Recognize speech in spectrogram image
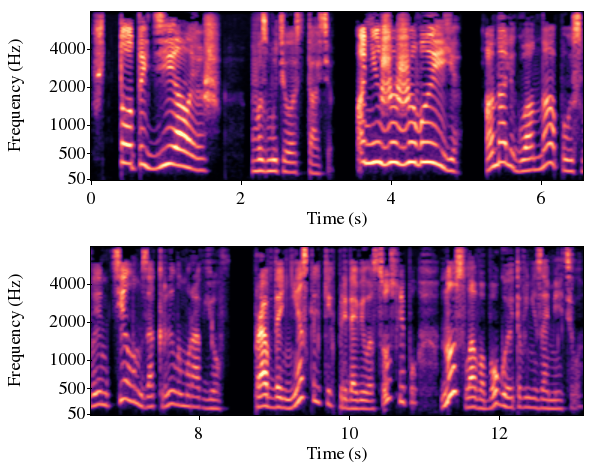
«Что ты делаешь?» — возмутилась Тася. «Они же живые!» Она легла на пол и своим телом закрыла муравьев. Правда, нескольких придавила сослепу, но, слава богу, этого не заметила.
